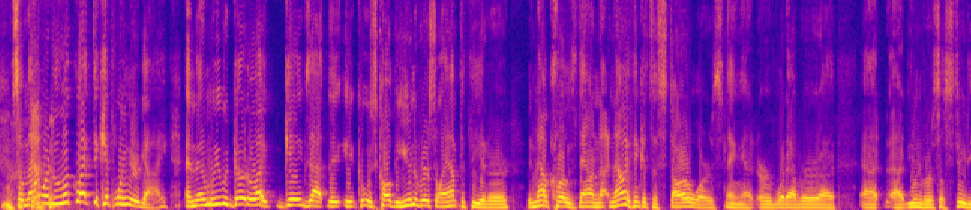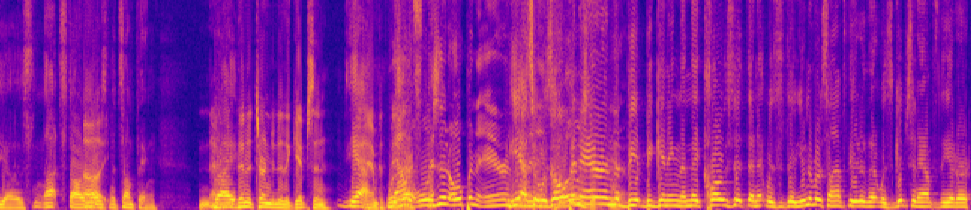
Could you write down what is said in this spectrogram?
cover. So Matt would look like the Kip Winger guy, and then we would go to like gigs at the it was called the Universal Amphitheater. It now closed down. Now- Now I think it's a Star Wars thing at or whatever uh, at at Universal Studios, not Star Oh. Wars, but something. Right. Then it turned into the Gibson Yeah. amphitheater. Was, Now it, it's- was it open air? and Yes, then it they was open closed air it? in the Yeah. be- beginning. Then they closed it. Then it was the Universal Amphitheater. Then it was Gibson Amphitheater.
